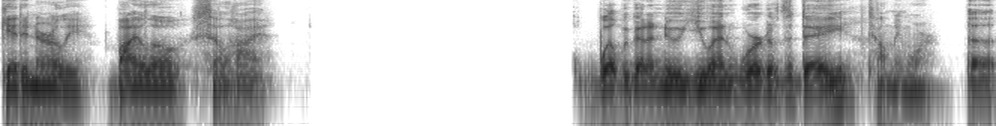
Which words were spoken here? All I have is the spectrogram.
get in early, buy low, sell high. Well, we've got a new UN word of the day. Tell me more. Uh,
